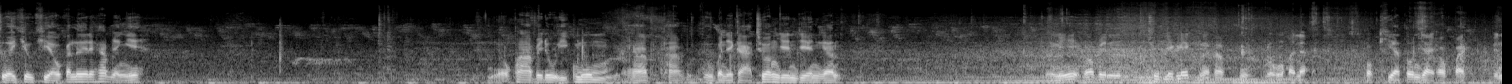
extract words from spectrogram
สวยๆเขียวๆกันเลยนะครับอย่างนี้ เดี๋ยวพาไปดูอีกมุมนะครับพาดูบรรยากาศช่วงเย็นๆกันตรงนี้ก็เป็นชุดเล็กๆนะครับลงไปแล้วพอเคลียร์ต้นใหญ่ออกไปเป็น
